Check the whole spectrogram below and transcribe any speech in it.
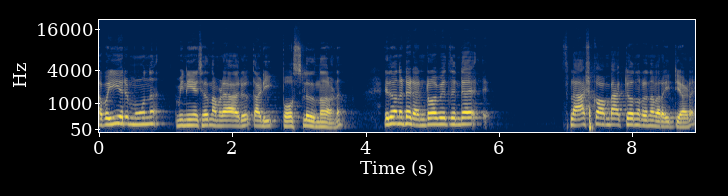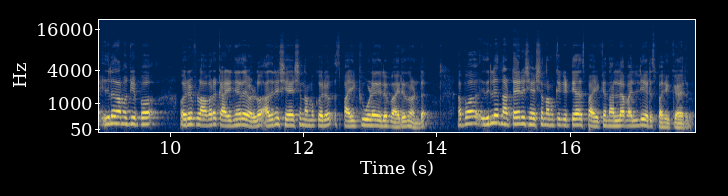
അപ്പോൾ ഈ ഒരു മൂന്ന് മിനിയേച്ചർ നമ്മുടെ ആ ഒരു തടി പോസ്റ്റിൽ നിന്നതാണ്. ഇത് വന്നിട്ട് ഡെൻഡ്രോബിയത്തിന്റെ സ്പ്ലാഷ് കോമ്പാക്റ്റോ എന്ന് പറയുന്ന വെറൈറ്റിയാണ്. ഇതിൽ നമുക്കിപ്പോൾ ഒരു ഫ്ലവർ കഴിഞ്ഞതേ ഉള്ളൂ. അതിനുശേഷം നമുക്കൊരു സ്പൈക്ക് കൂടെ ഇതിൽ വരുന്നുണ്ട്. അപ്പോൾ ഇതിൽ നട്ടതിന് ശേഷം നമുക്ക് കിട്ടിയ സ്പൈക്ക് നല്ല വലിയൊരു സ്പൈക്കായിരുന്നു.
